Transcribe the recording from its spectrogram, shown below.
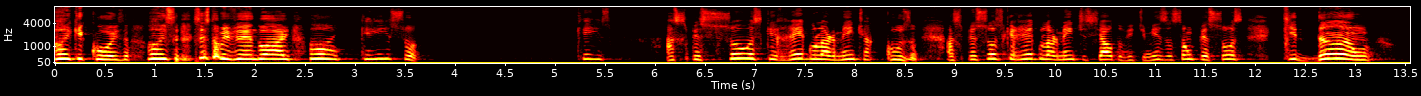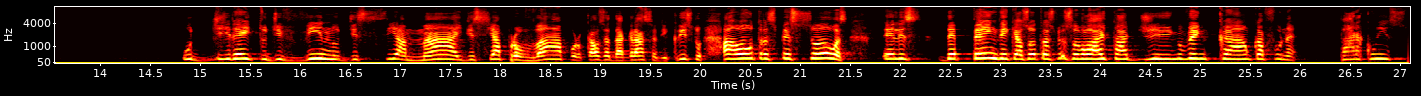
Ai, que coisa. Ai, vocês estão me vendo. Ai, ai. Que isso? Que isso? As pessoas que regularmente acusam, as pessoas que regularmente se auto-vitimizam, são pessoas que dão o direito divino de se amar e de se aprovar por causa da graça de Cristo a outras pessoas. Eles dependem que as outras pessoas falem, ai tadinho, vem cá, um cafuné. Para com isso.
